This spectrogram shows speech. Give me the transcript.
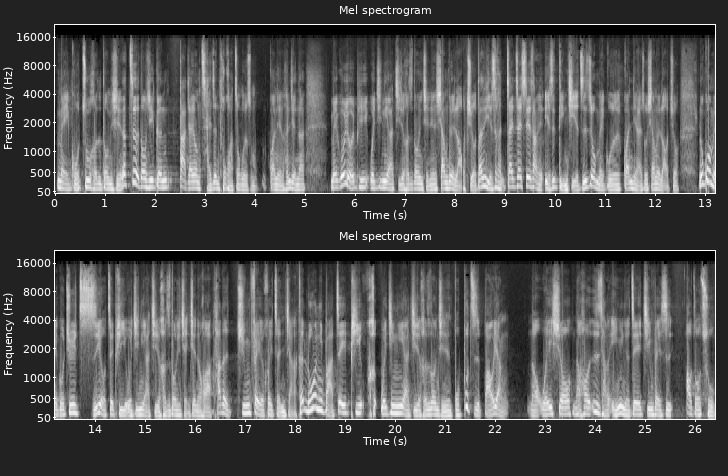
美国租核子动力潜艇。那这个东西跟大家用财政拖垮中国有什么关联？很简单。美国有一批维吉尼亚级的核子东西潜艇，相对老旧，但是也是很在在世界上也也是顶级的。只是就美国的观点来说，相对老旧。如果美国继续持有这批维吉尼亚级的核子东西潜艇的话，它的军费会增加。可是如果你把这一批核维吉尼亚级的核子东西潜艇，我不止保养，然后维修，然后日常营运的这些经费是澳洲出，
